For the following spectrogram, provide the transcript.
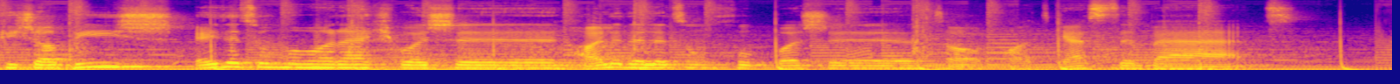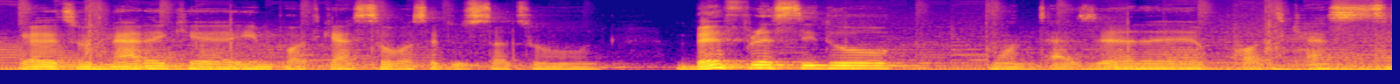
پیشا پیش عیدتون مبارک باشه حال دلتون خوب باشه. تا پادکست بعد یادتون نره که این پادکست رو واسه دوستاتون بفرستید و منتظر پادکست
